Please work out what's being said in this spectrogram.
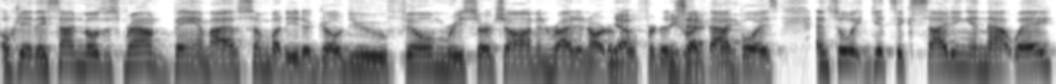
okay, they signed Moses Brown, bam, I have somebody to go do film research on and write an article yep, for Detroit exactly. Bad Boys. And so it gets exciting in that way.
